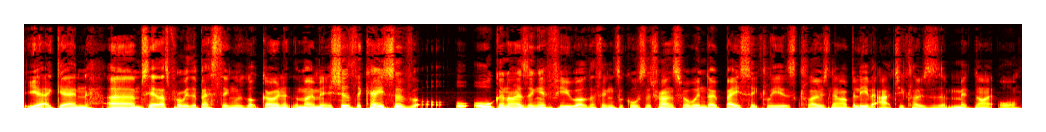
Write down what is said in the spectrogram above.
Yet again, um, so yeah, that's probably the best thing we've got going at the moment. It's just a case of organising a few other things. Of course, the transfer window basically is closed now. I believe it actually closes at midnight or.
